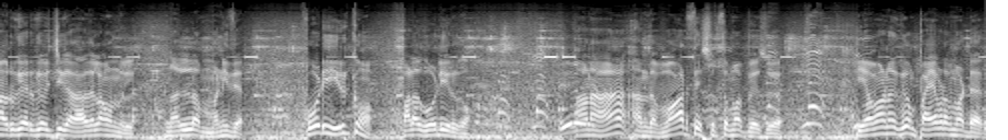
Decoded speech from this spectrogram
அவருக்கே இருக்க வச்சுக்க அதெல்லாம் ஒன்றும் இல்லை. நல்ல மனிதர். கோடி இருக்கும். பல கோடி இருக்கும். ஆனால் அந்த வார்த்தை சுத்தமாக பேசுவார். எவனுக்கும் பயப்பட மாட்டார்.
